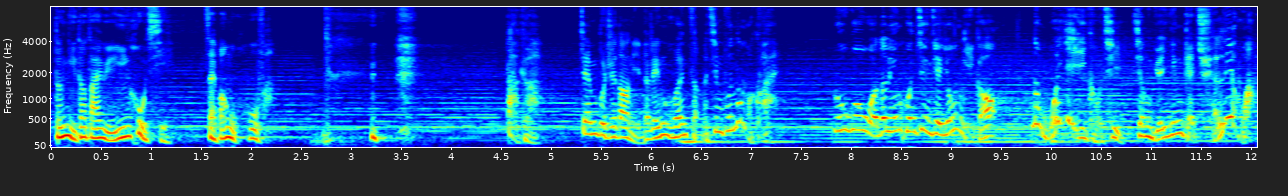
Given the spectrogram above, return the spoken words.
等你到达元婴后期再帮我护法。大哥，真不知道你的灵魂怎么进步那么快。如果我的灵魂境界有你高，那我也一口气将元婴给全炼化了。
